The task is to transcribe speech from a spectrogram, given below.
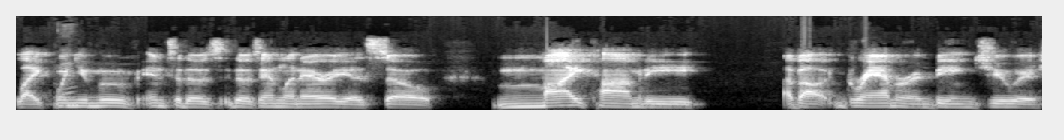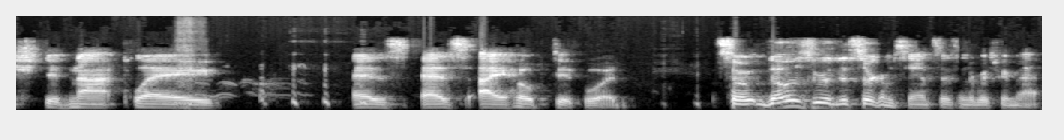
Like when you move into those, those inland areas. So my comedy about grammar and being Jewish did not play as, as I hoped it would. So those were the circumstances under which we met.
